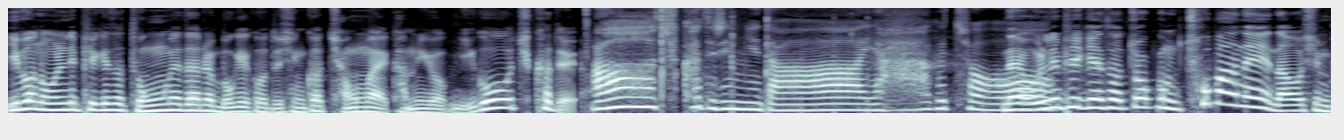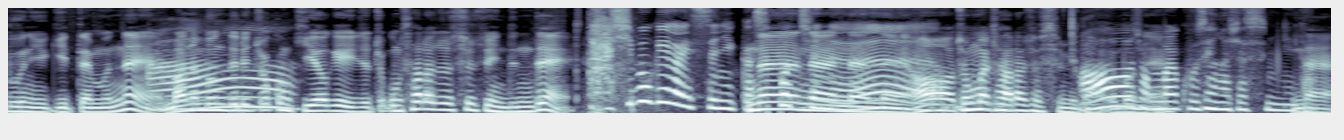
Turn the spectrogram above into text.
이번 올림픽에서 동메달을 목에 거두신 것 정말 감격이고 축하드려요. 아, 축하드립니다. 야, 그쵸. 네, 올림픽에서 조금 초반에 나오신 분이기 때문에 아. 많은 분들이 조금 기억에 이제 조금 사라졌을 수 있는데 다시 보기가 있으니까, 스포츠는. 네, 어, 정말 음. 잘하셨습니다. 아, 이번에. 정말 고생하셨습니다. 네.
